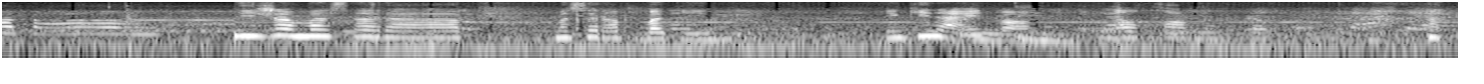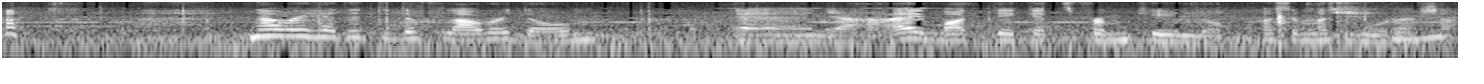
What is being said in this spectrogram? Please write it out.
araw. Hindi siya masarap. Masarap ba din? Yung kinain mo? No comment. No Now we're headed to the Flower Dome. And yeah, I bought tickets from Kilo kasi mas mura siya.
